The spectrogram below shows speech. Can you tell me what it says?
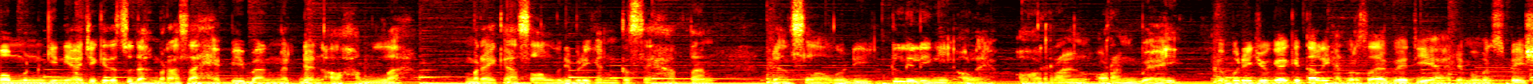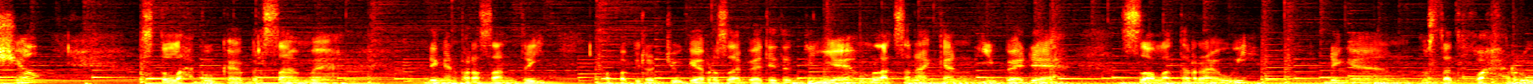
momen gini aja kita sudah merasa happy banget dan Alhamdulillah mereka selalu diberikan kesehatan dan selalu dikelilingi oleh orang-orang baik. Kemudian juga kita lihat persahabat ya, ada momen spesial setelah buka bersama dengan para santri. Papa juga persahabat ya tentunya melaksanakan ibadah sholat tarawih dengan Ustadz Fahru.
